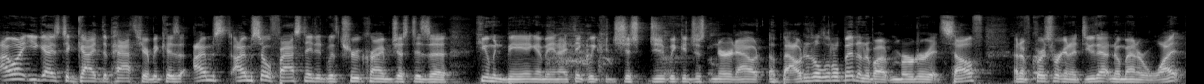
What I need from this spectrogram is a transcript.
I want you guys to guide the path here because I'm, I'm so fascinated with true crime just as a human being. I mean, I think we could just, we could just nerd out about it a little bit and about murder itself, and of course we're going to do that no matter what.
